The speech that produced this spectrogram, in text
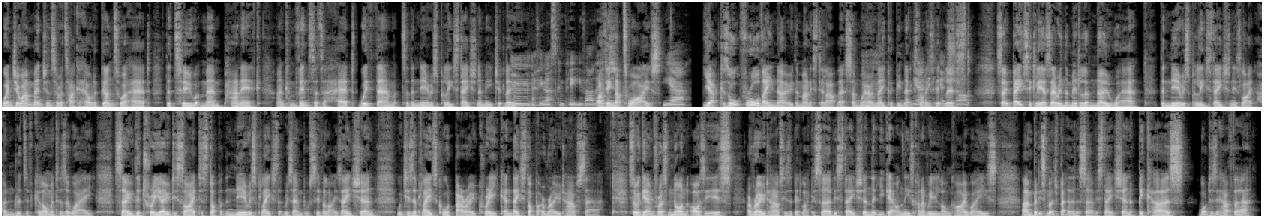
When Joanne mentions her attacker held a gun to her head, the two men panic and convince her to head with them to the nearest police station immediately. Mm, I think that's completely valid. I think that's wise. Yeah. Yeah, because all, for all they know, the man is still out there somewhere and they could be next Mm. Yeah, on his hit list. shot. So basically, as they're in the middle of nowhere, the nearest police station is like hundreds of kilometres away. So the trio decide to stop at the nearest place that resembles civilization, which is a place called Barrow Creek, and they stop at a roadhouse there. So again, for us non-Aussies, a roadhouse is a bit like a service station that you get on these kind of really long highways. Um, but it's much better than a service station because what does it have there?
